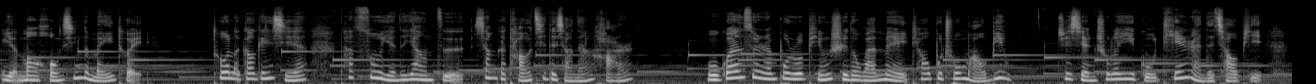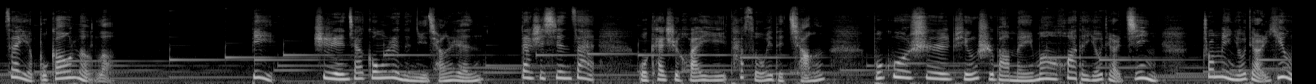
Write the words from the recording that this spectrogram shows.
眼冒红星的美腿。脱了高跟鞋，她素颜的样子像个淘气的小男孩儿，五官虽然不如平时的完美，挑不出毛病，却显出了一股天然的俏皮，再也不高冷了。B 是人家公认的女强人，但是现在我开始怀疑她所谓的强，不过是平时把眉毛画得有点近，妆面有点硬，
